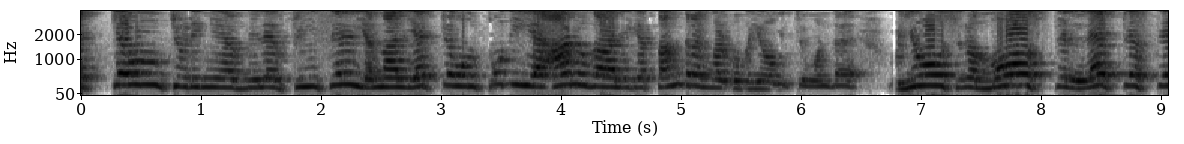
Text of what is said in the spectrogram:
ഏറ്റവും ചുരുങ്ങിയ വില ഫീസിൽ എന്നാൽ ഏറ്റവും പുതിയ ആനുകാലിക തന്ത്രങ്ങൾ ഉപയോഗിച്ചുകൊണ്ട് use most latest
